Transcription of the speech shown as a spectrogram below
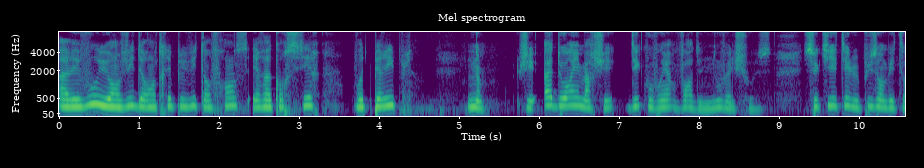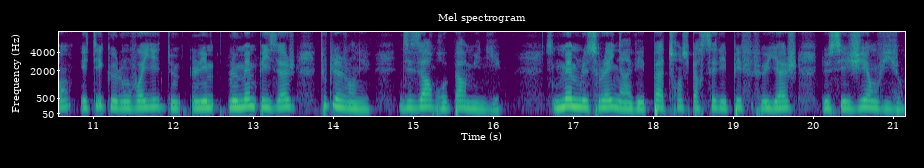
Avez-vous eu envie de rentrer plus vite en France et raccourcir votre périple? Non. J'ai adoré marcher, découvrir, voir de nouvelles choses. Ce qui était le plus embêtant était que l'on voyait le même paysage toute la journée, des arbres par milliers. Même le soleil n'arrivait pas à transpercer l'épais feuillage de ces géants vivants.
